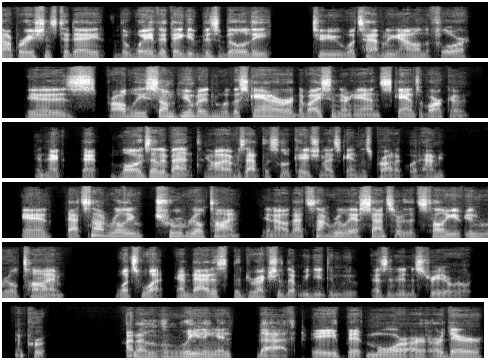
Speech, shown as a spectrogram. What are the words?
operations today, the way that they get visibility to what's happening out on the floor is probably some human with a scanner or a device in their hand scans a barcode and that, that logs an event. You know, I was at this location, I scanned this product, what have you. And that's not really true real time. You know, that's not really a sensor that's telling you in real time what's what. And that is the direction that we need to move as an industry to really improve. Kind of leaning into that a bit more, are, are there,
